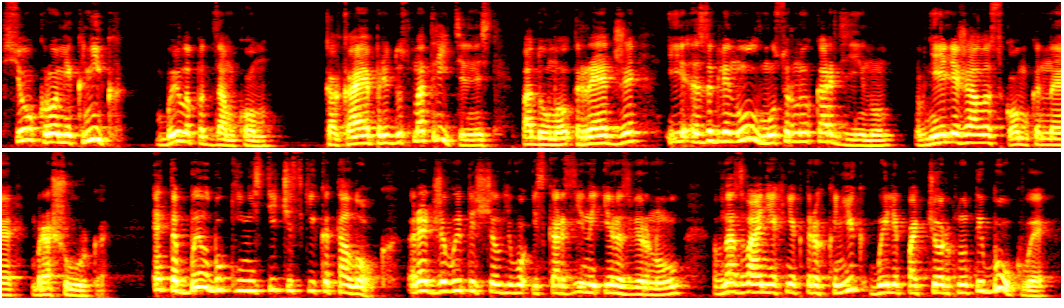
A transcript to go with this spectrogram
все, кроме книг, было под замком. «Какая предусмотрительность!» – подумал Реджи и заглянул в мусорную корзину. В ней лежала скомканная брошюрка. Это был букинистический каталог. Реджи вытащил его из корзины и развернул. В названиях некоторых книг были подчеркнуты буквы –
